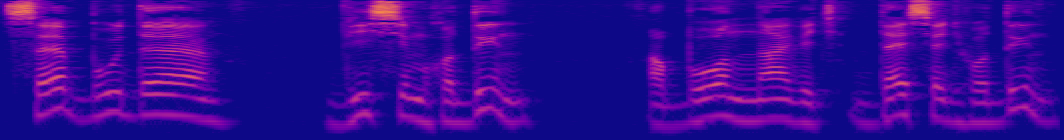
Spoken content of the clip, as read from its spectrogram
це буде 8 годин або навіть 10 годин.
